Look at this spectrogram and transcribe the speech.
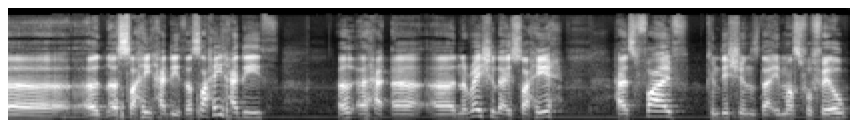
uh, a, a, Sahih hadith. A Sahih hadith, a, a, a, narration that is Sahih, has five conditions that it must fulfill,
